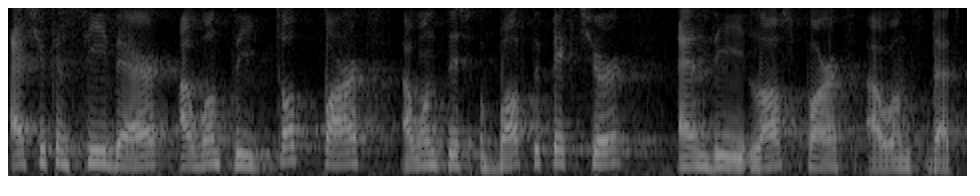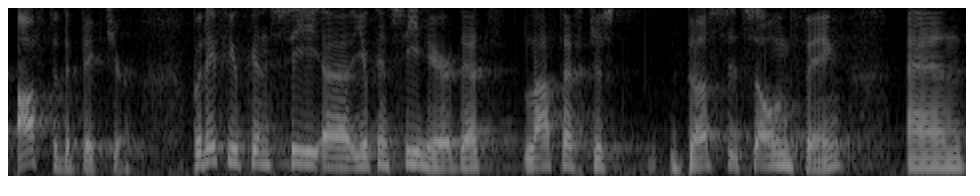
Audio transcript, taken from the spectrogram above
as you can see there, I want the top part, I want this above the picture and the last part, I want that after the picture. But if you can see, uh, you can see here that LaTeX just does its own thing and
